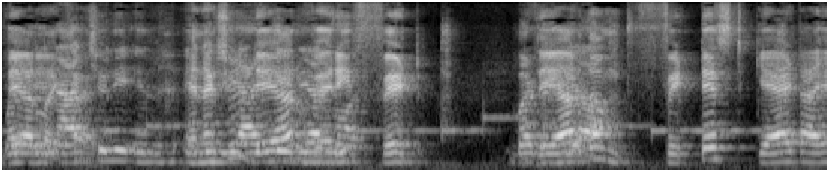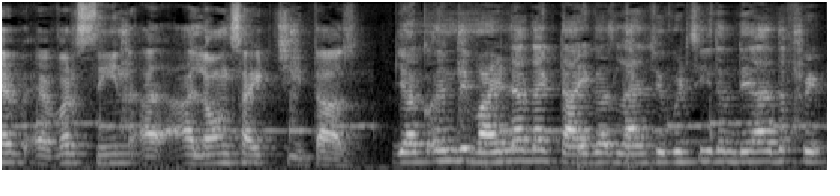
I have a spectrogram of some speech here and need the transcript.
but they are like fat. actually in, in and actually reality, they are very not. fit But they are the fittest cat i have ever seen uh, alongside cheetahs Yeah, in the wildlife like tigers, lions, you would see them. They are the fit.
